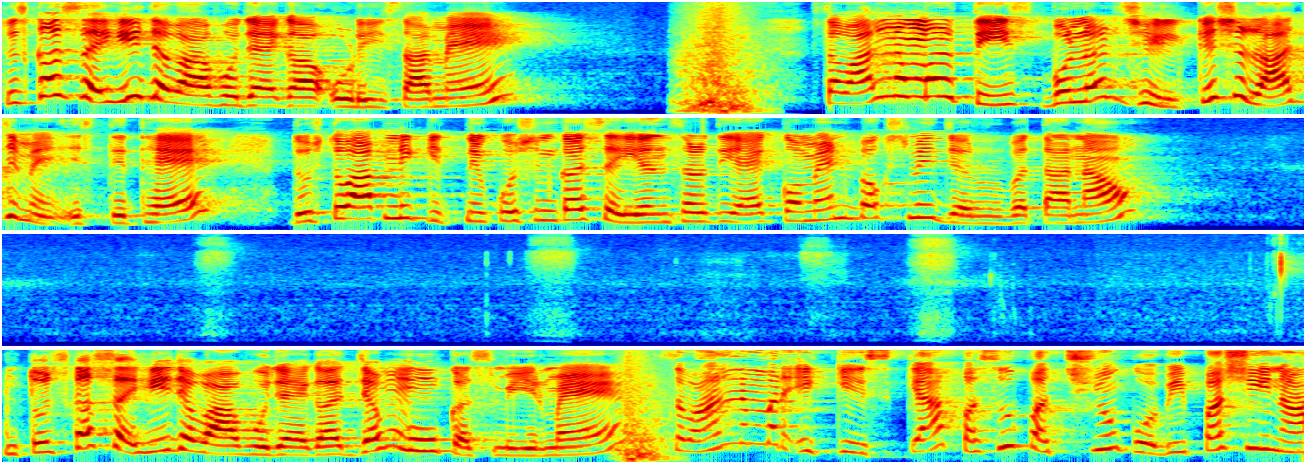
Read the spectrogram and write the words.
तो इसका सही जवाब हो जाएगा उड़ीसा में। सवाल नंबर तीस बुलर झील किस राज्य में स्थित है? दोस्तों, आपने कितने क्वेश्चन का सही आंसर दिया है? कमेंट बॉक्स में ज़रूर बताना। तो इसका सही जवाब हो जाएगा जम्मू कश्मीर में। सवाल नंबर 21 क्या पशु पक्षियों को भी पसीना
